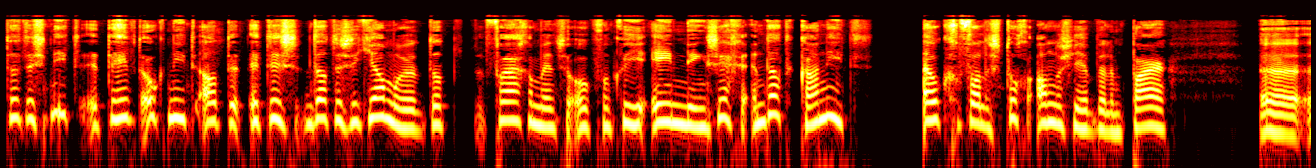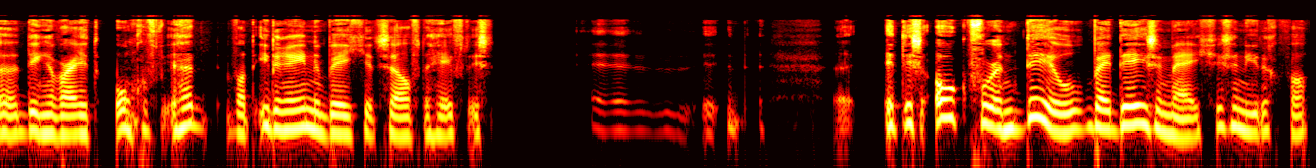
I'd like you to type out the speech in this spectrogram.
Dat is niet, het heeft ook niet altijd, het is, dat is het jammer. Dat vragen mensen ook van, kun je één ding zeggen? En dat kan niet. Elk geval is toch anders. Je hebt wel een paar uh, uh, dingen waar je het ongeveer, hè, wat iedereen een beetje hetzelfde heeft, is, uh, het is ook voor een deel bij deze meisjes in ieder geval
